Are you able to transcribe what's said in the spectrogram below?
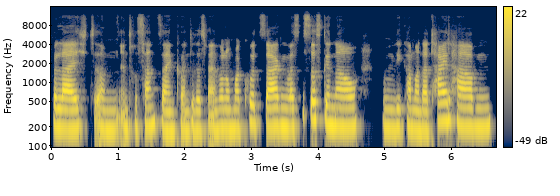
vielleicht ähm, interessant sein könnte, dass wir einfach noch mal kurz sagen, was ist das genau und wie kann man da teilhaben?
